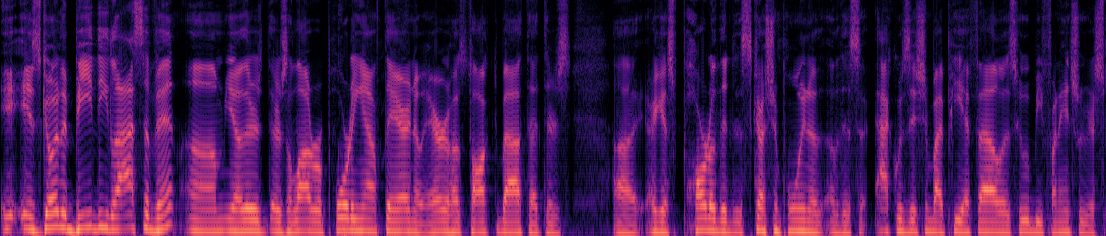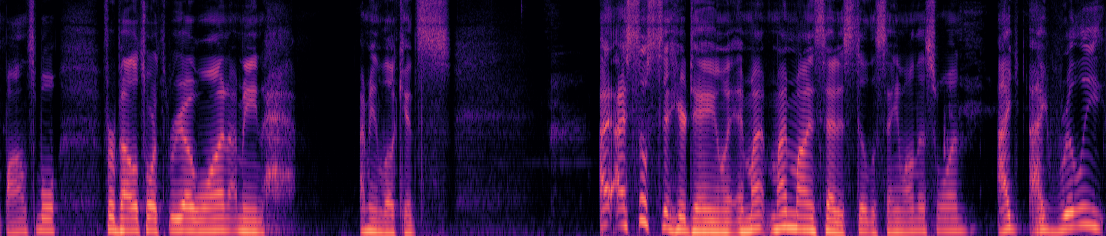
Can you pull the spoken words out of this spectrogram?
is going to be the last event. Um, you know, there's there's a lot of reporting out there. I know Ariel has talked about that. There's, uh, I guess, part of the discussion point of, of this acquisition by PFL is who would be financially responsible for Bellator 301. I mean, I mean, look, it's. I, I still sit here, Daniel, and my, my mindset is still the same on this one. I I really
